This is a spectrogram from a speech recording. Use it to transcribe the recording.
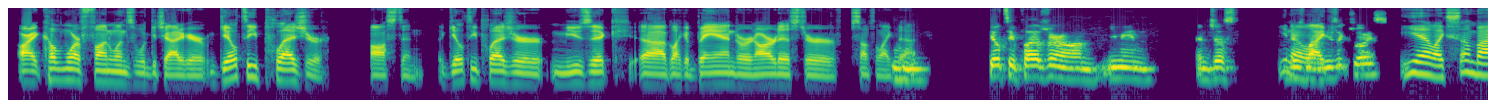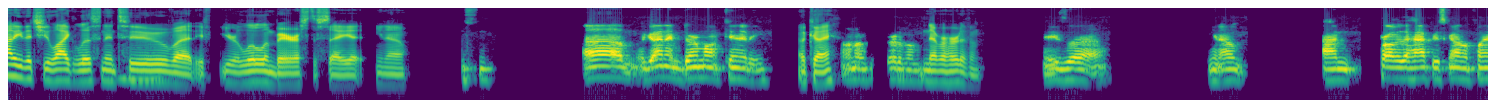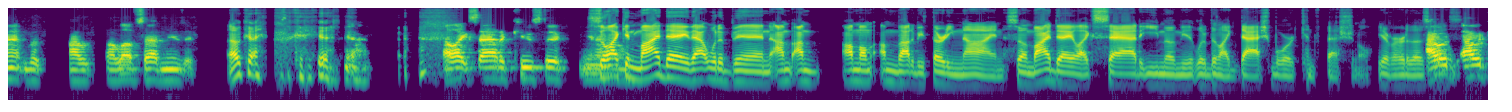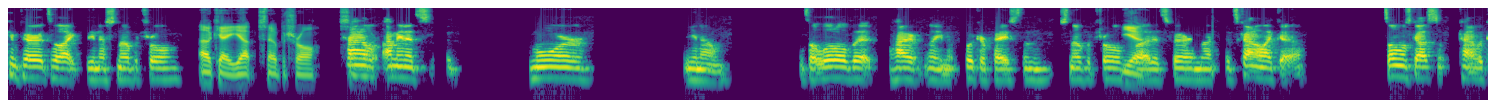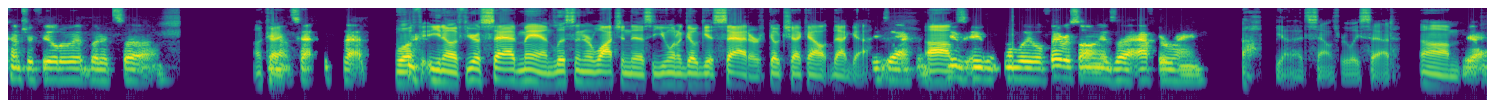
All right, couple more fun ones. We'll get you out of here. Guilty pleasure, Austin. A guilty pleasure music, uh, like a band or an artist or something like that. Mhm. Guilty pleasure on you mean and just You know, like music choice. yeah, like somebody that you like listening to, but if you're a little embarrassed to say it, you know. Um, a guy named Dermot Kennedy. Okay, I don't know if you've heard of him. never heard of him. He's uh, you know, I'm probably the happiest guy on the planet, but I I love sad music. Okay, okay, good. Yeah. I like sad acoustic. You know, So like in my day, that would have been I'm I'm I'm I'm I'm about to be 39. So in my day, like sad emo music would have been like Dashboard Confessional. You ever heard of those? I would? I would compare it to like you know Snow Patrol. Okay. Yep. Snow Patrol. Kind of. I mean, it's more. You know, it's a little bit higher, you know, quicker pace than Snow Patrol, Yeah. but it's very much. It's kind of like a. It's almost got some kind of a country feel to it, but it's uh. Okay. You know, it's. It's sad. Well, if you know if you're a sad man listening or watching this, and you want to go get sadder, go check out that guy. Exactly. Um, he's, he's unbelievable. Favorite song is uh, After Rain. Oh yeah, that sounds really sad. Um, Yeah.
